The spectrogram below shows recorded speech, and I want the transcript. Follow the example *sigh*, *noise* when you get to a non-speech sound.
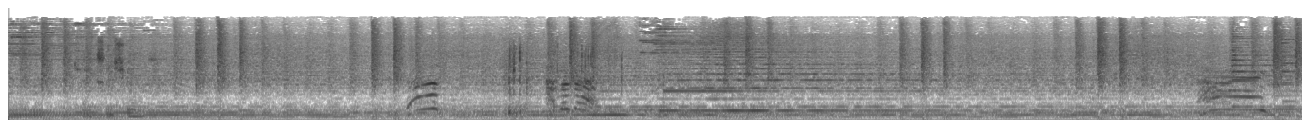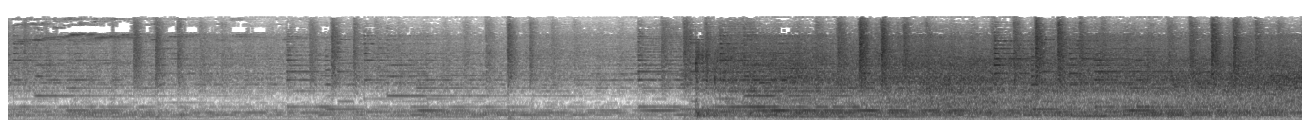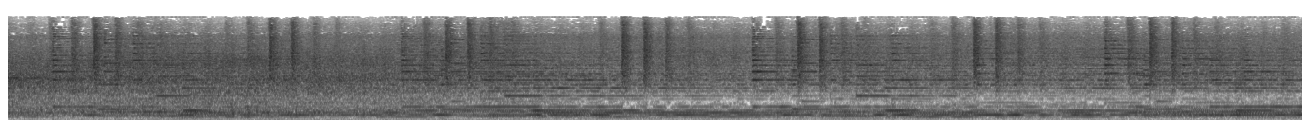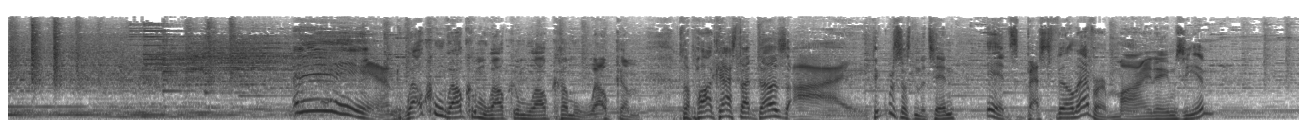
welcome, welcome, welcome, welcome, welcome to the podcast that does, I think we're just in the tin, it's best film ever. My name's Ian,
